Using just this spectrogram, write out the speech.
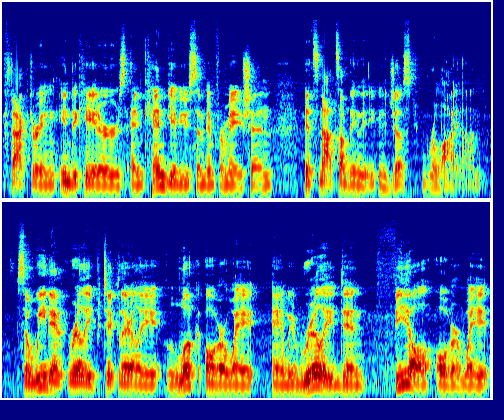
factoring indicators and can give you some information, it's not something that you can just rely on. So we didn't really particularly look overweight and we really didn't feel overweight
